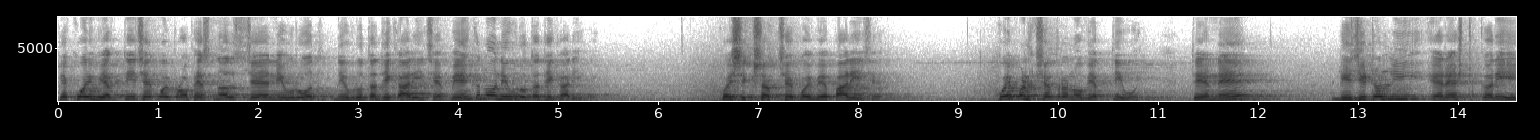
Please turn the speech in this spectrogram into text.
કે કોઈ વ્યક્તિ છે, કોઈ પ્રોફેશનલ્સ છે, નિવૃત્ત નિવૃત્ત અધિકારી છે, બેંકનો નિવૃત્ત અધિકારી હોય, કોઈ શિક્ષક છે, કોઈ વેપારી છે, કોઈ પણ ક્ષેત્રનો વ્યક્તિ હોય, તેને ડિજિટલી એરેસ્ટ કરી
